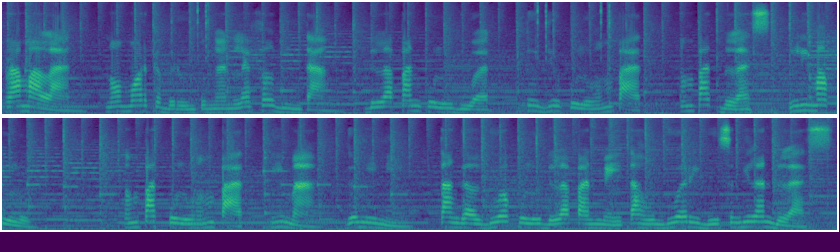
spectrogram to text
Ramalan, nomor keberuntungan level bintang 82, 74, 14, 50. 44, 5, Gemini, tanggal 28 Mei tahun 2019.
